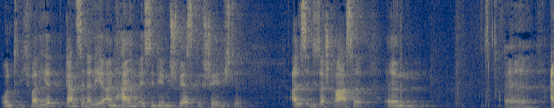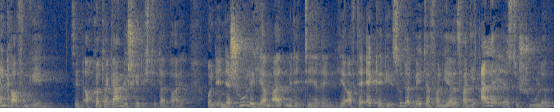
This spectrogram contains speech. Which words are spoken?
Und ich war hier ganz in der Nähe, ein Heim ist, in dem Schwerstgeschädigte, alles in dieser Straße, ähm, äh, einkaufen gehen, sind auch Kontergan-Geschädigte dabei. Und in der Schule hier am Alten Militärring, hier auf der Ecke, die ist 100 Meter von hier, das war die allererste Schule,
